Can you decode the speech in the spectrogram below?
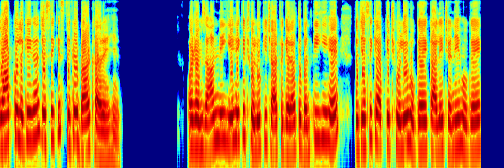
तो आपको लगेगा जैसे कि स्निकर बार खा रहे हैं। और रमज़ान में ये है कि छोलों की चाट वगैरह तो बनती ही है। तो जैसे कि आपके छोले हो गए, काले चने हो गए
